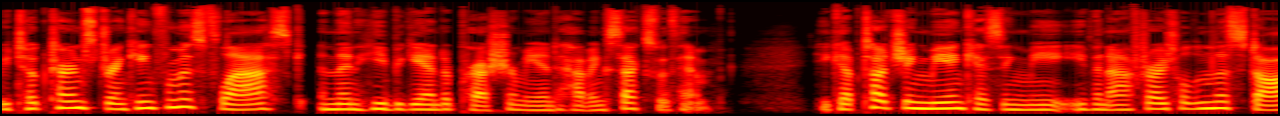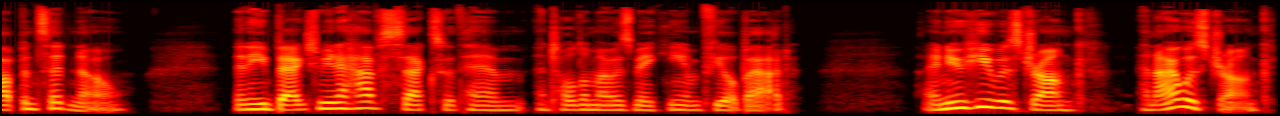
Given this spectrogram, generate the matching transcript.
We took turns drinking from his flask, and then he began to pressure me into having sex with him. He kept touching me and kissing me, even after I told him to stop and said no. Then he begged me to have sex with him and told him I was making him feel bad. I knew he was drunk, and I was drunk,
